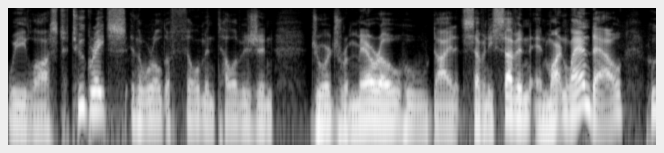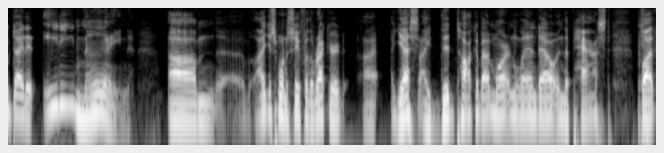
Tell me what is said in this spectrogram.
we lost two greats in the world of film and television. George Romero, who died at 77, and Martin Landau, who died at 89. Um, uh, I just want to say for the record, uh, yes, I did talk about Martin Landau in the past, but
